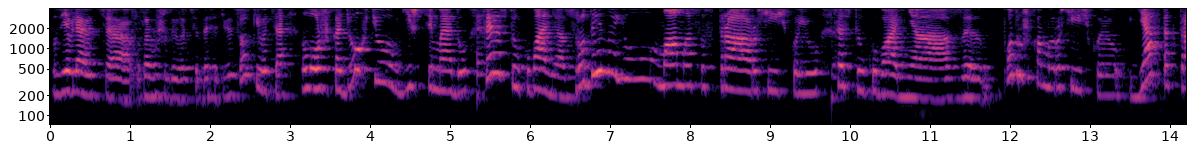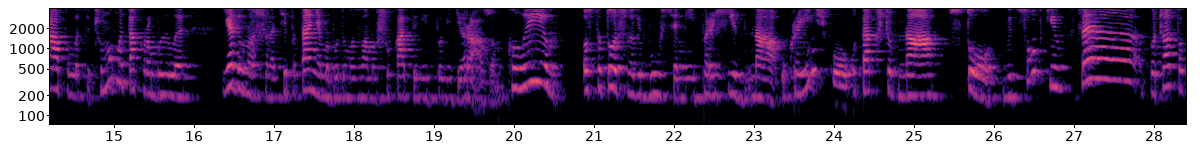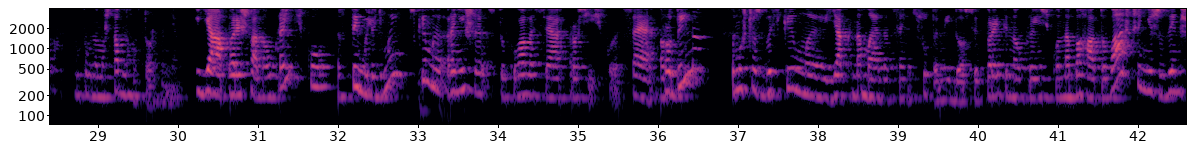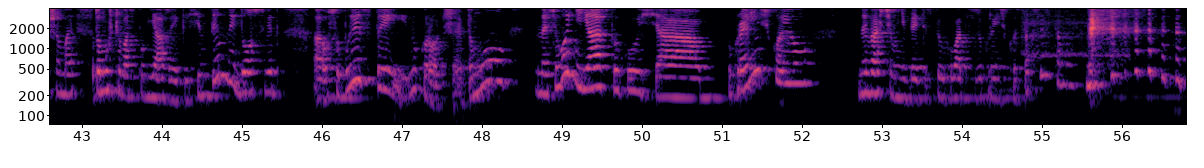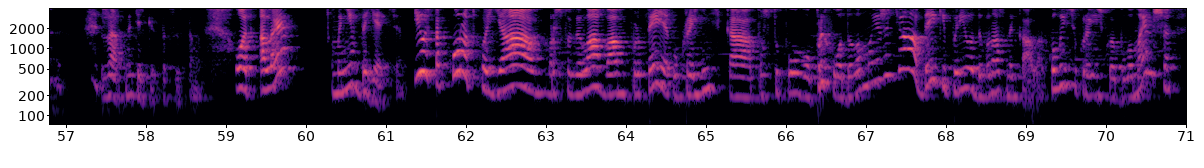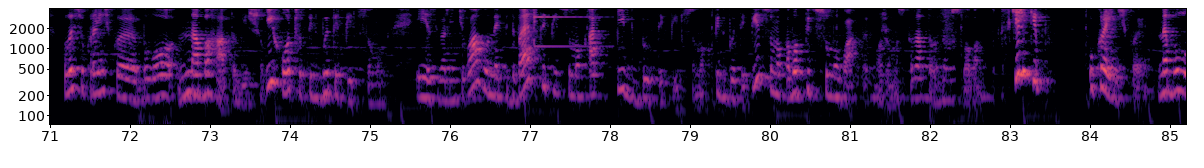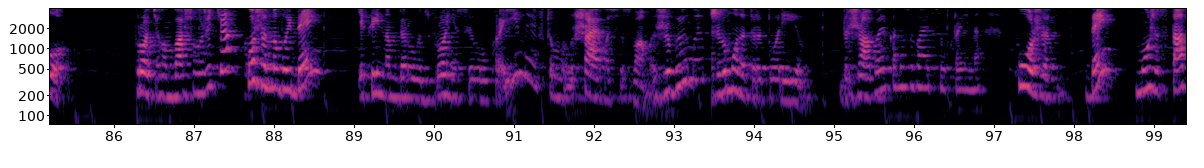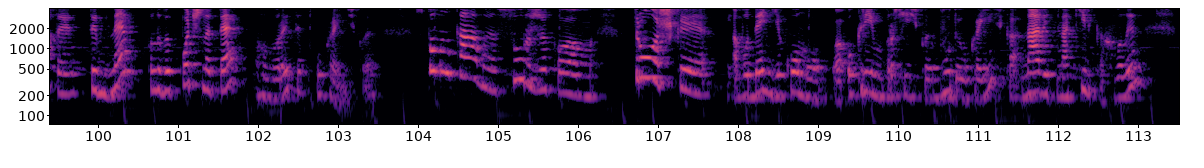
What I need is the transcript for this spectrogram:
З'являються завжди оці 10%, оця ложка дьогтю в діжці меду. Це спілкування з родиною, мама, сестра російською, це спілкування з подружками російською. Як так трапилося? Чому ми так робили? Я думаю, що на ці питання ми будемо з вами шукати відповіді разом. Коли остаточно відбувся мій перехід на українську, так щоб на 100%, це початок повномасштабного вторгнення. Я перейшла на українську з тими людьми, з ким раніше спілкувалася російською. Це родина. Тому що з близькими, як на мене, це суто мій досвід. Перейти на українську набагато важче, ніж з іншими, тому що вас пов'язує якийсь інтимний досвід, е, особистий. Ну коротше, тому на сьогодні я спілкуюся українською. Найважче мені вдається спілкуватися з українською з таксистами. Жарт не тільки з таксистами. От, але мені вдається. І ось так коротко я розповіла вам про те, як українська поступово приходила в моє життя, а в деякі періоди вона зникала. Колись українською було менше, колись українською було набагато більше. І хочу підбити підсумок. І зверніть увагу, не підвести підсумок, а підбити підсумок. Підбити підсумок або підсумувати, можемо сказати одним словом. Скільки б української не було протягом вашого життя, кожен новий день. Який нам дарують Збройні Сили України, що ми лишаємося з вами живими, живемо на території держави, яка називається Україна. Кожен день може стати тим днем, коли ви почнете говорити українською з помилками, суржиком, трошки, або день, в якому, е, окрім російської, буде українська, навіть на кілька хвилин.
